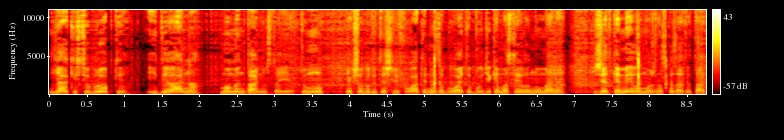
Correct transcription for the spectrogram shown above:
якість обробки ідеальна моментально стає. Тому, якщо будете шліфувати, не забувайте, будь-яке мастило, ну, у мене жидке мило, можна сказати так,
